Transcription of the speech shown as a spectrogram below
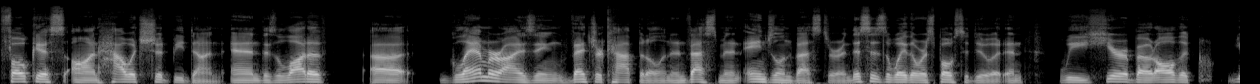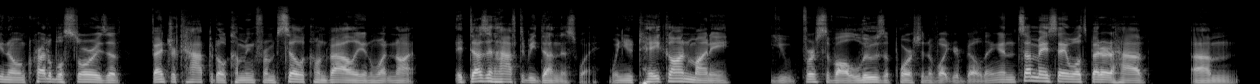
focus on how it should be done, and there's a lot of uh, glamorizing venture capital and investment and angel investor, and this is the way that we're supposed to do it. And we hear about all the you know incredible stories of venture capital coming from Silicon Valley and whatnot. It doesn't have to be done this way. When you take on money, you first of all lose a portion of what you're building, and some may say, well, it's better to have um,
